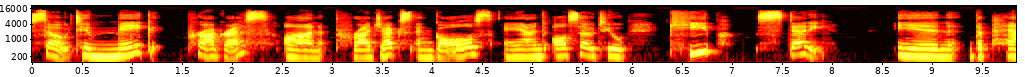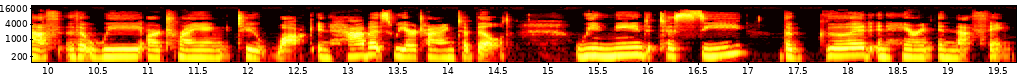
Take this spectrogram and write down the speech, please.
So to make progress on projects and goals and also to keep steady in the path that we are trying to walk, in habits we are trying to build. We need to see the good inherent in that thing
